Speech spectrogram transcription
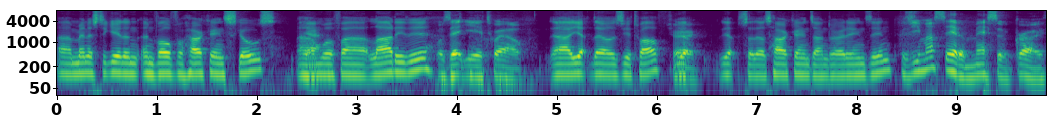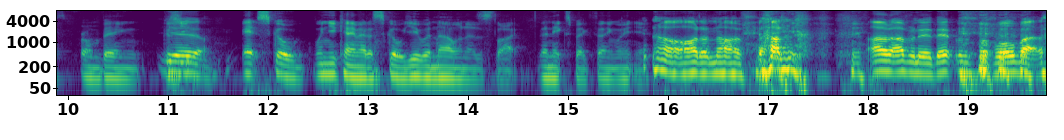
uh, managed to get in, involved with Hurricane Schools um, Yeah. with uh, Lardy there. Was that year 12? Uh, yep, that was year 12. Sure. Yep, yep, so there was Hurricanes under 18s then. Because you must have had a massive growth from being. 'cause you- Yeah. at school, when you came out of school, you were known as like the next big thing, weren't you? Oh, I don't know. I, don't, I haven't heard that before, but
